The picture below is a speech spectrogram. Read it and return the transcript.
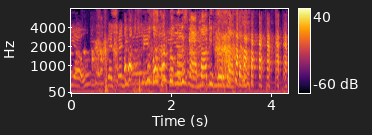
iya udah nggak jadi nulis Lu bahkan belum Iya. nulis nama di datang.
